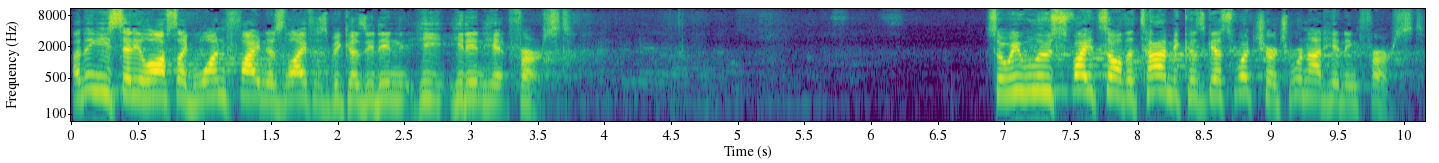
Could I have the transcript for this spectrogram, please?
I think he said he lost like one fight in his life is because he didn't, he, he didn't hit first. So we lose fights all the time because guess what, church? We're not hitting first.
